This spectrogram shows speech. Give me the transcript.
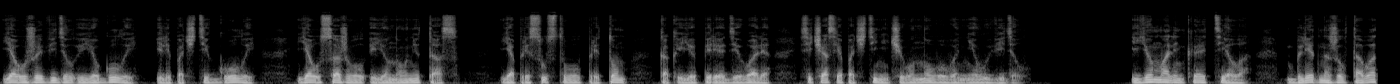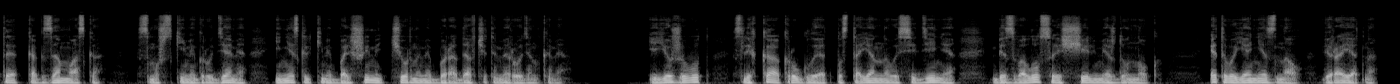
я уже видел ее голой, или почти голой, я усаживал ее на унитаз. Я присутствовал при том, как ее переодевали, сейчас я почти ничего нового не увидел. Ее маленькое тело, бледно-желтоватое, как замазка, с мужскими грудями и несколькими большими черными бородавчатыми родинками. Ее живот слегка округлый от постоянного сидения, безволосая щель между ног. Этого я не знал. Вероятно,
